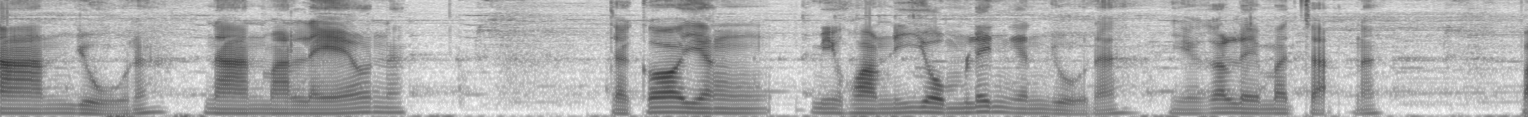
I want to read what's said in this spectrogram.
นานอยู่นะ นานมาแล้วนะ แต่ก็ยังมีความนิยมเล่นกันอยู่นะเฮียก็เลยมาจัดนะไป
